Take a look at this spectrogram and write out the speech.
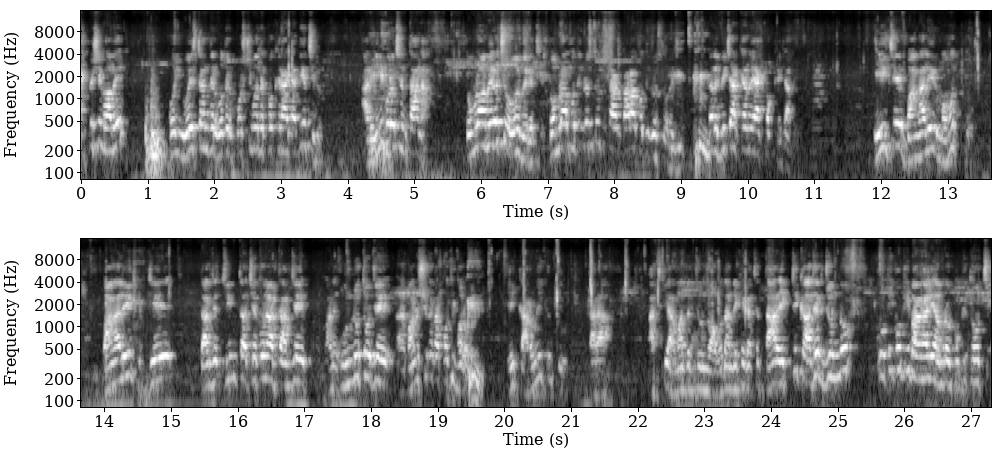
একপেশে ওই ওয়েস্টার্নদের, ওদের পশ্চিমাদের পক্ষে রায়টা দিয়েছিল। আর ইনি বলেছেন তা না। তোমরাও মেরেছো ও মেরেছে। তোমরাও ক্ষতিগ্রস্ত তারাও ক্ষতিগ্রস্ত হয়েছে। তাহলে বিচার কেন এক পক্ষে যাবে? এই যে বাঙালির মহত্ব, বাঙালির যে তার যে চিন্তা, চেতনা তার যে মানে উন্নত যে মানসিকতার প্রতিফলন, এই কারণেই কিন্তু তারা আজকে আমাদের জন্য অবদান রেখে গেছে। তার একটি কাজের জন্য কোটি কোটি বাঙালি আমরা উপকৃত হচ্ছি,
